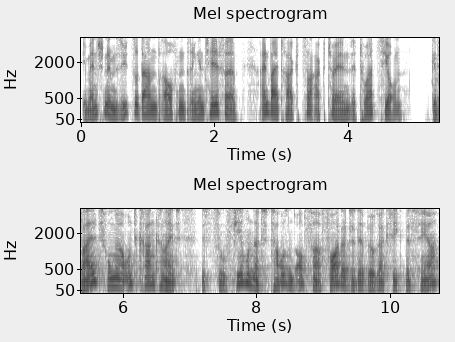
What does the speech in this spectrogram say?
Die Menschen im Südsudan brauchen dringend Hilfe. Ein Beitrag zur aktuellen Situation. Gewalt, Hunger und Krankheit. Bis zu 400.000 Opfer forderte der Bürgerkrieg bisher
